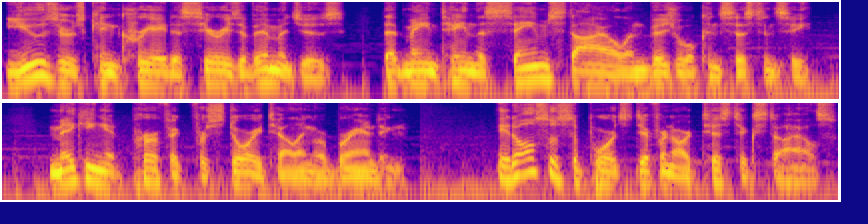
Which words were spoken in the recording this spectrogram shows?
Users can create a series of images that maintain the same style and visual consistency, making it perfect for storytelling or branding. It also supports different artistic styles,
